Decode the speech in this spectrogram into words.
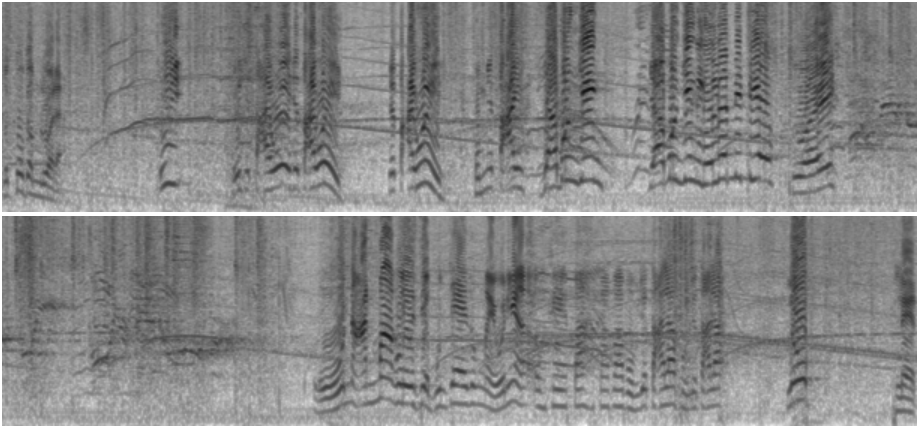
รถตู้ตำรวจอะอุ้ย เฮ้ยจะตายเว้ยจะตายเว้ยจะตายเว้ย ผมจะตาย อย่าเพิ่งยิง อย่าเพิ่งยิงเหลือเลือดนิดเดียว สวย โอ้นานมากเลยเสียบกุญแจตรงไหนวะเนี่ย โอเคป่ะป่ะป่ะผมจะตายแล้วผมจะตายแล้วลบเพลด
